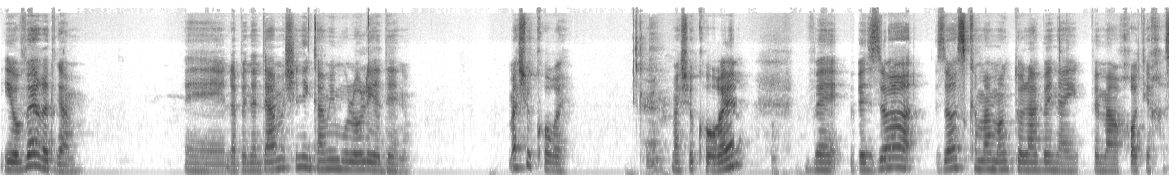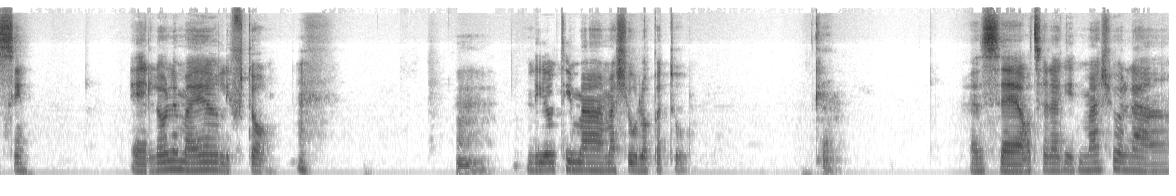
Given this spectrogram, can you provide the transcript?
היא עוברת גם. אה, לבן אדם השני גם אם הוא לא לידינו. משהו קורה. כן. משהו קורה, ו- וזו הסכמה מאוד גדולה בעיניי במערכות יחסים. אה, לא למהר לפתור. Mm. להיות עם משהו לא פתור. כן. אז uh, רוצה להגיד משהו על, ה...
